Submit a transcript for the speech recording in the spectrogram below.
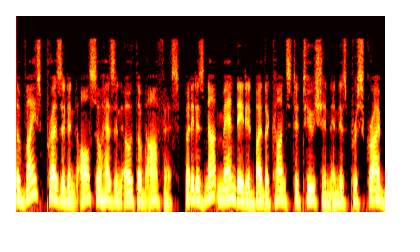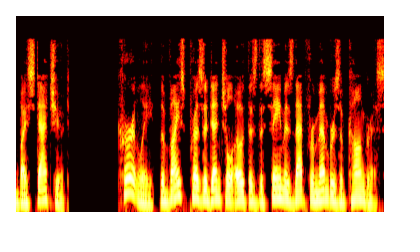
The Vice President also has an oath of office, but it is not mandated by the Constitution and is prescribed by statute. Currently, the vice presidential oath is the same as that for members of Congress.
